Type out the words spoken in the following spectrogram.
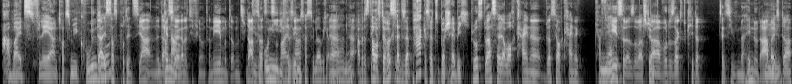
Arbeitsflair und trotzdem wie cool. Da so. ist das Potenzial. Ne? Da Genau. hast du ja relativ viele Unternehmen und mit Startplatz diese Uni, so die. Fresenius hast du, glaube ich, auch Ja, da, ne? ja, aber das Ding aber auf der du Rückseite, dieser Park ist halt super schäbig. Plus, du hast halt aber auch keine, du hast ja auch keine Cafés oder sowas Stimmt. da, wo du sagst, okay, da setze ich mich mal hin und arbeite Mhm. da.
